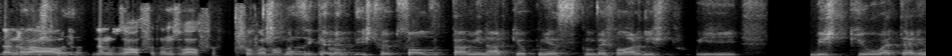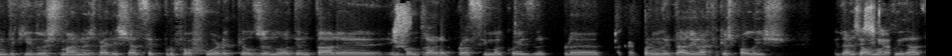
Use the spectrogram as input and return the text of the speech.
Dá-nos Ah, lá a alfa. Dá-nos o alfa. Dá-nos o alfa. Por favor, Isto mamãe. basicamente, isto foi o pessoal que está a minar que eu conheço que me veio falar disto. E visto que o Ethereum daqui a duas semanas vai deixar de ser proof of work, eles andam a tentar eh, encontrar a próxima coisa para, Ok. para não deitar as gráficas para o lixo e dar-lhes alguma cuidado.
